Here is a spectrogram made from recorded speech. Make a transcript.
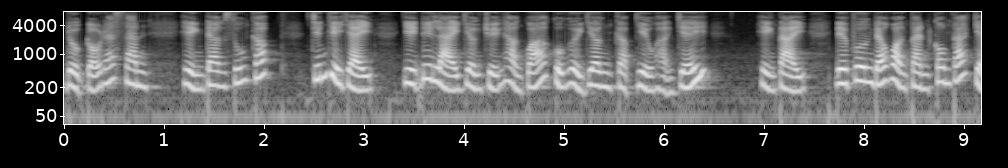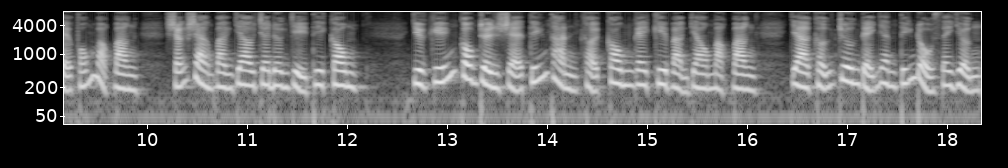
được đổ đá xanh, hiện đang xuống cấp. Chính vì vậy, việc đi lại vận chuyển hàng hóa của người dân gặp nhiều hạn chế. Hiện tại, địa phương đã hoàn thành công tác giải phóng mặt bằng, sẵn sàng bàn giao cho đơn vị thi công. Dự kiến công trình sẽ tiến thành khởi công ngay khi bàn giao mặt bằng và khẩn trương đẩy nhanh tiến độ xây dựng.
